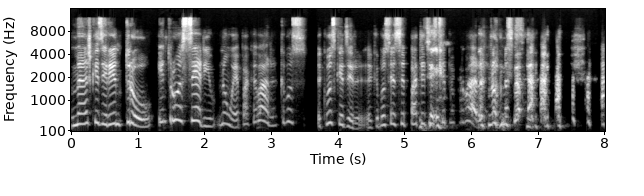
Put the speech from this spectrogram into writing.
Mas, quer dizer, entrou, entrou a sério, não é para acabar, acabou-se. Acabou-se, quer dizer, acabou-se essa que é para acabar.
